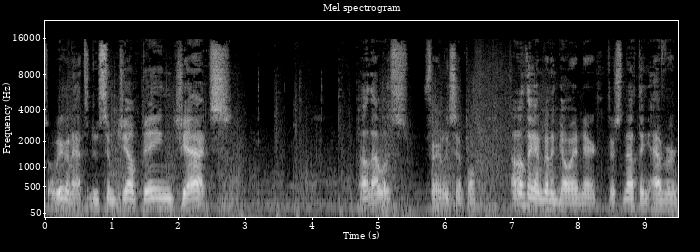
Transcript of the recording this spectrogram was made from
So we're gonna have to do some jumping jacks. Oh, that was fairly simple. I don't think I'm gonna go in there. There's nothing ever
